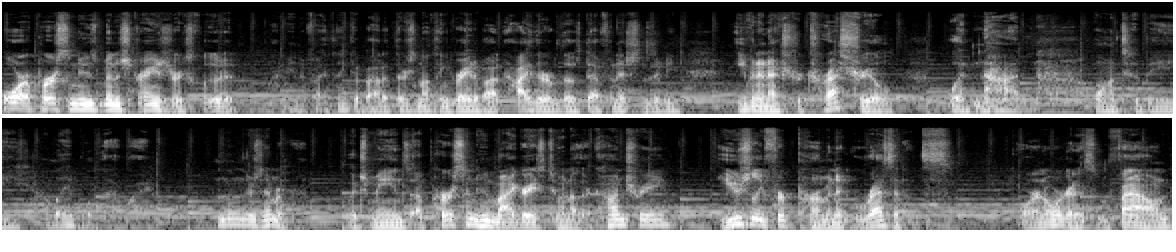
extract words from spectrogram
Or a person who's been estranged or excluded. I mean, if I think about it, there's nothing great about either of those definitions. I mean, even an extraterrestrial would not want to be labeled that way. And then there's immigrant, which means a person who migrates to another country, usually for permanent residence, or an organism found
